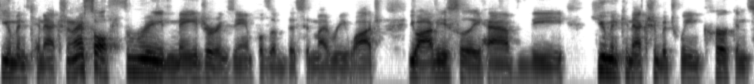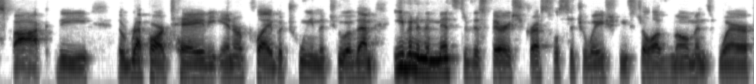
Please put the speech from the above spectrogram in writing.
human connection. And I saw three major examples of this in my rewatch. You obviously have the human connection between Kirk and Spock, the the repartee, the interplay between the two of them. Even in the midst of this very stressful situation, you still have moments where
